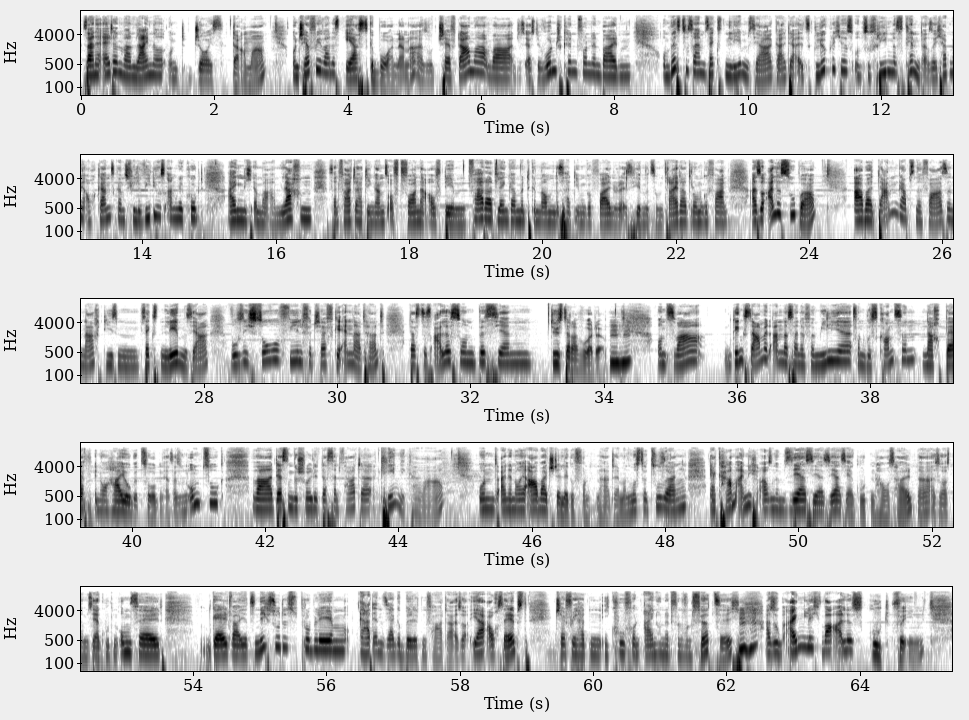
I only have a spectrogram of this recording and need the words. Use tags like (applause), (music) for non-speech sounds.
Seine Eltern waren Lionel und Joyce Dahmer. Und Jeffrey war das Erstgeborene. Ne? Also Jeff Dahmer war das erste Wunschkind von den beiden. Und bis zu seinem sechsten Lebensjahr galt er als glückliches und zufriedenes Kind. Also ich habe mir auch ganz, ganz viele Videos angeguckt. Eigentlich immer am Lachen. Sein Vater hat ihn ganz oft vorne auf dem Fahrradlenker mitgenommen. Das hat ihm gefallen. Oder ist hier mit so einem Dreirad rumgefahren. Also alles super. Aber dann gab es eine Phase nach diesem sechsten Lebensjahr, wo sich so viel für Jeff geändert hat, dass das alles so ein bisschen düsterer wurde. Und zwar ging es damit an, dass seine Familie von Wisconsin nach Beth in Ohio gezogen ist. Also ein Umzug war dessen geschuldet, dass sein Vater Chemiker war und eine neue Arbeitsstelle gefunden hatte. Man muss dazu sagen, er kam eigentlich aus einem sehr, sehr, sehr, sehr guten Haushalt, ne? also aus einem sehr guten Umfeld. Geld war jetzt nicht so das Problem. Er hat einen sehr gebildeten Vater. Also er auch selbst. Jeffrey hat einen IQ von 145. Also eigentlich war alles gut für ihn.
